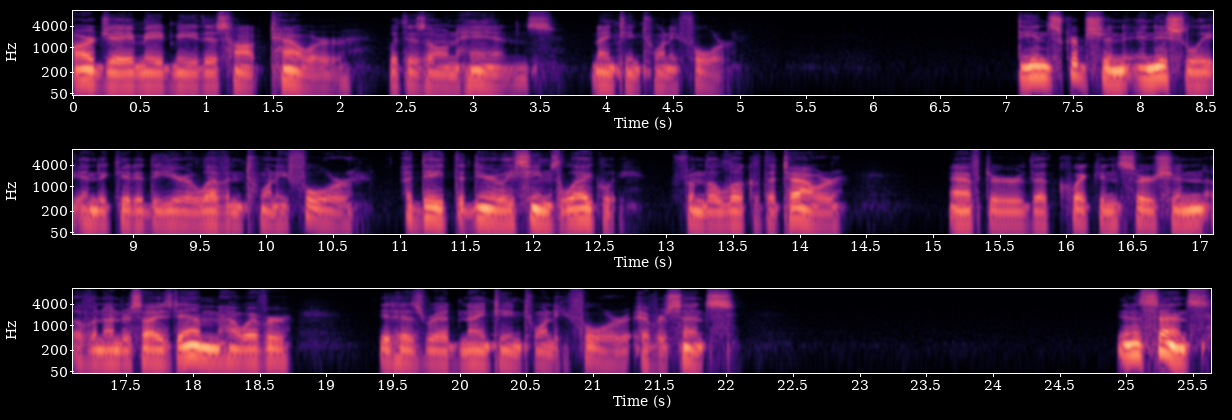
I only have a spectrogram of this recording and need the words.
RJ made me this hawk tower with his own hands, 1924. The inscription initially indicated the year 1124, a date that nearly seems likely from the look of the tower. After the quick insertion of an undersized M, however, it has read 1924 ever since. In a sense,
